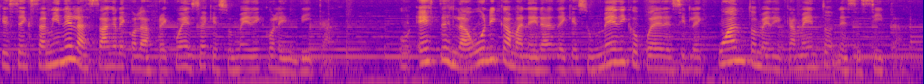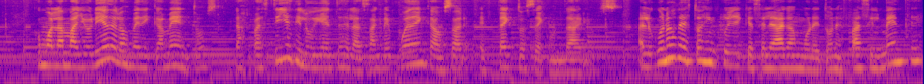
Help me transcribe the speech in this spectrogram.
que se examine la sangre con la frecuencia que su médico le indica. Esta es la única manera de que su médico puede decirle cuánto medicamento necesita. Como la mayoría de los medicamentos, las pastillas diluyentes de la sangre pueden causar efectos secundarios. Algunos de estos incluyen que se le hagan moretones fácilmente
